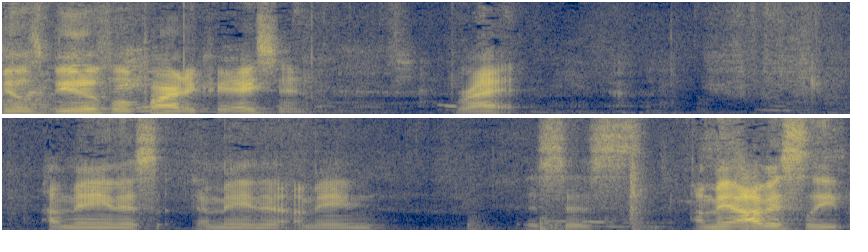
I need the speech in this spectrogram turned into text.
most beautiful part of creation, right? I mean, it's. I mean, I mean, it's just. I mean, obviously,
